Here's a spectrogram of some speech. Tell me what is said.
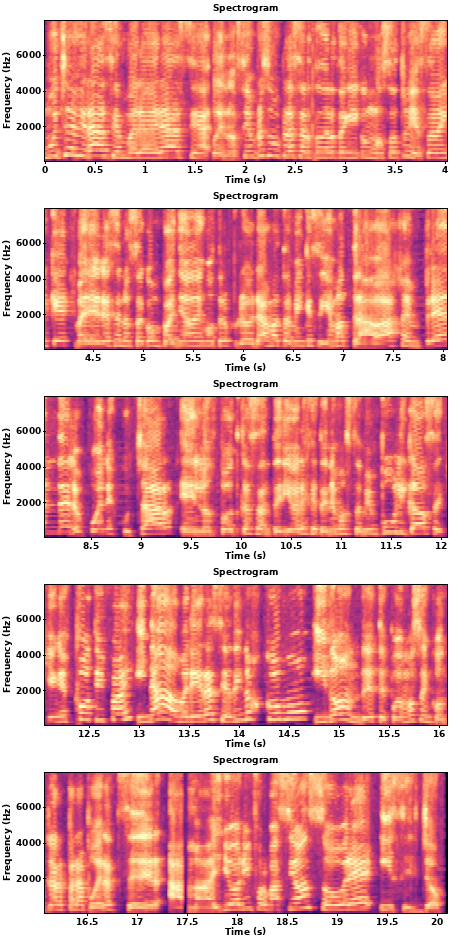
Muchas gracias, María Gracia. Bueno, siempre es un placer tenerte aquí con nosotros. Ya saben que María Gracia nos ha acompañado en otro programa también que se llama Trabaja, Emprende. Lo pueden escuchar en los podcasts anteriores que tenemos también publicados aquí en Spotify. Y nada, María Gracia, dinos cómo y dónde te podemos encontrar para poder acceder a mayor información sobre Easy Job.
